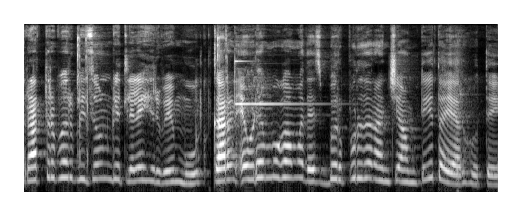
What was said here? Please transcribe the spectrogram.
रात्रभर भिजवून घेतलेले हिरवे मूग कारण एवढ्या मुगामध्येच भरपूर जणांची आमटी तयार होते.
